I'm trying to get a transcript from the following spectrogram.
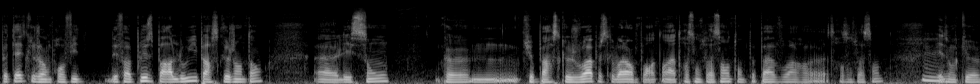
peut-être que j'en profite des fois plus par l'ouïe, parce que j'entends les sons, que, que par ce que je vois. Parce que voilà, on peut entendre à 360, on peut pas voir euh, 360. Mhm. Et donc, euh,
